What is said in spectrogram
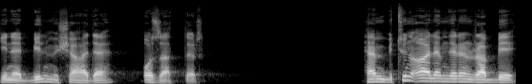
yine bil müşahede o zattır. Hem bütün alemlerin Rabbi,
